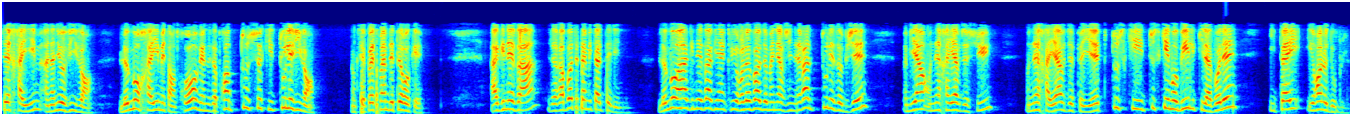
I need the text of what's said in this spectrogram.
c'est Chaim, un agneau vivant. Le mot Chaim étant trop, vient nous apprendre tous ceux qui, tous les vivants. Donc ça peut être même des perroquets. Agneva, le rabot est amitaltelin. Le mot Agneva vient inclure le vol de manière générale, tous les objets, eh bien, on est chayav dessus, on est chayav de payer tout ce qui, tout ce qui est mobile qu'il a volé, il paye, il rend le double.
